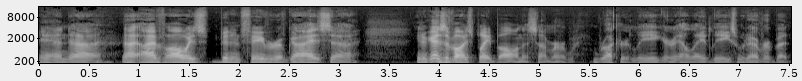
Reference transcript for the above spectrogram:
And uh, I, have always been in favor of guys, uh, you know, guys have always played ball in the summer, Rucker League or LA Leagues, whatever, but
